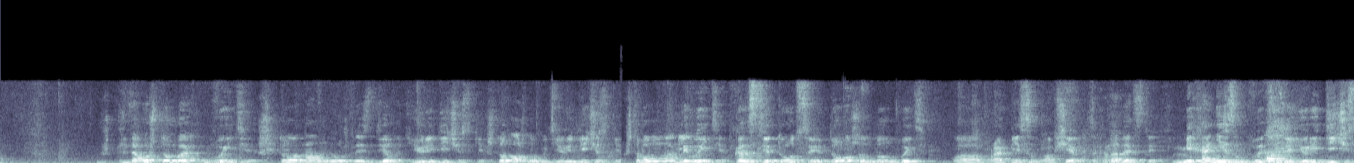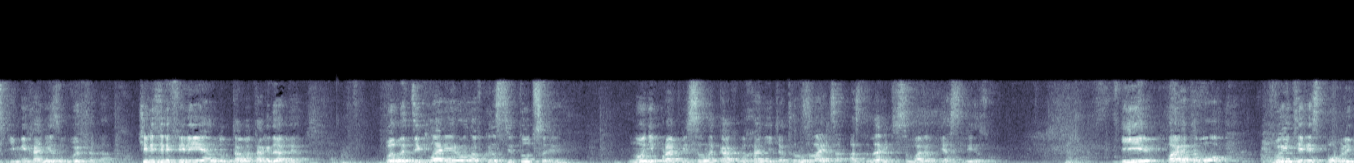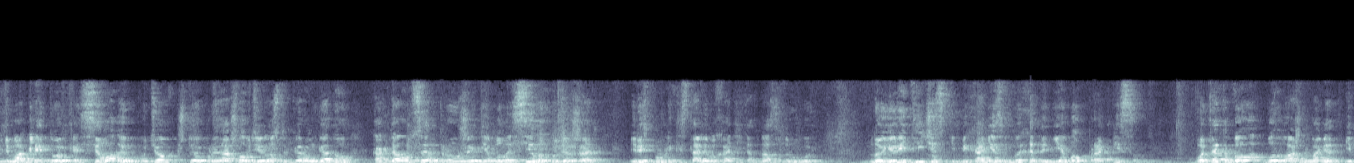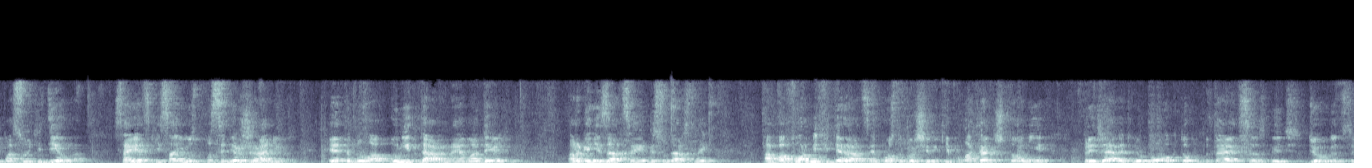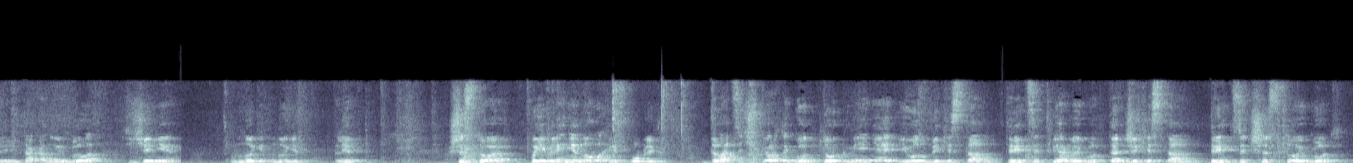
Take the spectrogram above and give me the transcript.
Для того, чтобы выйти, что нам нужно сделать юридически? Что должно быть юридически, чтобы мы могли выйти? В Конституции должен был быть э, прописан вообще в законодательстве механизм выхода, юридический механизм выхода. Через референдум там и так далее. Было декларировано в Конституции, но не прописано, как выходить. Это называется «остановите самолет, я слезу». И поэтому Выйти республики могли только силовым путем, что и произошло в 1991 году, когда у центра уже не было сил их удержать, и республики стали выходить одна за другой. Но юридически механизм выхода не был прописан. Вот это был, был важный момент. И по сути дела, Советский Союз по содержанию это была унитарная модель организации государственной, а по форме федерация, просто большевики полагали, что они придавят любого, кто попытается, так сказать, дергаться. И так оно и было в течение многих-многих лет. Шестое. Появление новых республик. 24 год Туркмения и Узбекистан. 31 год Таджикистан. 36 год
